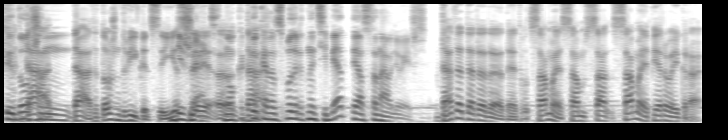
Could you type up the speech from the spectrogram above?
Ты должен да, да, ты должен двигаться. Если, Если, но как да. только она смотрит на тебя, ты останавливаешься. Да, да, да, да, да, да. Это вот самая, сам, са, самая первая игра.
